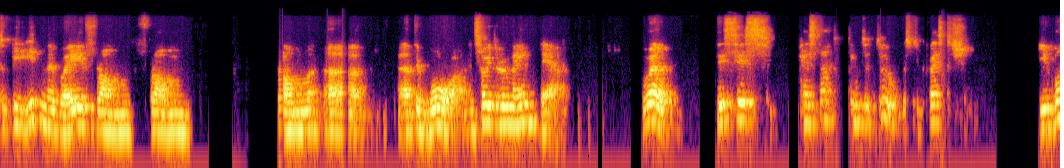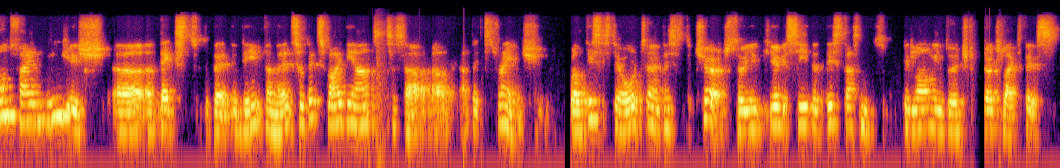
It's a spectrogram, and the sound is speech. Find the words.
to be hidden away from from from uh, uh the war, and so it remained there. Well, this is has nothing to do with the question. You won't find English uh, text to that in the internet, so that's why the answers are, are, are that strange. Well, this is the altar and this is the church, so you clearly see that this doesn't belong into a church like this.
